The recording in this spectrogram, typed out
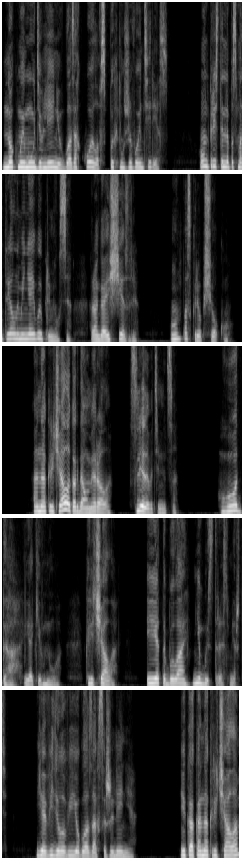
Но, к моему удивлению, в глазах Койла вспыхнул живой интерес. Он пристально посмотрел на меня и выпрямился. Рога исчезли. Он поскреб щеку. Она кричала, когда умирала? Следовательница. «О, да!» — я кивнула. Кричала. И это была не быстрая смерть. Я видела в ее глазах сожаление. «И как она кричала?»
